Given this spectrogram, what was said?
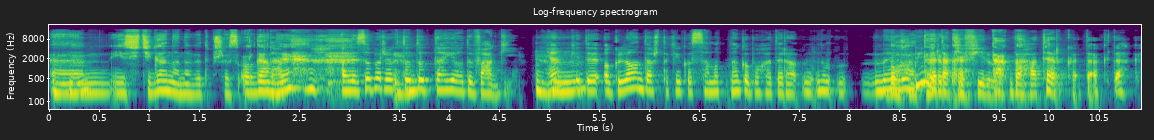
Mhm. em, jest ścigana nawet przez organy. Ale zobacz, jak to Mhm. dodaje odwagi. Mhm. Kiedy oglądasz takiego samotnego bohatera, no, my Bohaterkę, lubimy takie filmy. tak. Bohaterkę, tak, tak.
